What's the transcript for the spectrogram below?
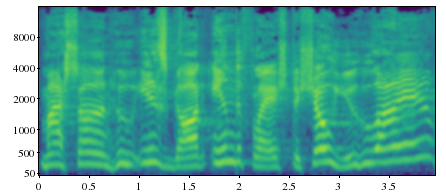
my Son, who is God, in the flesh to show you who I am.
